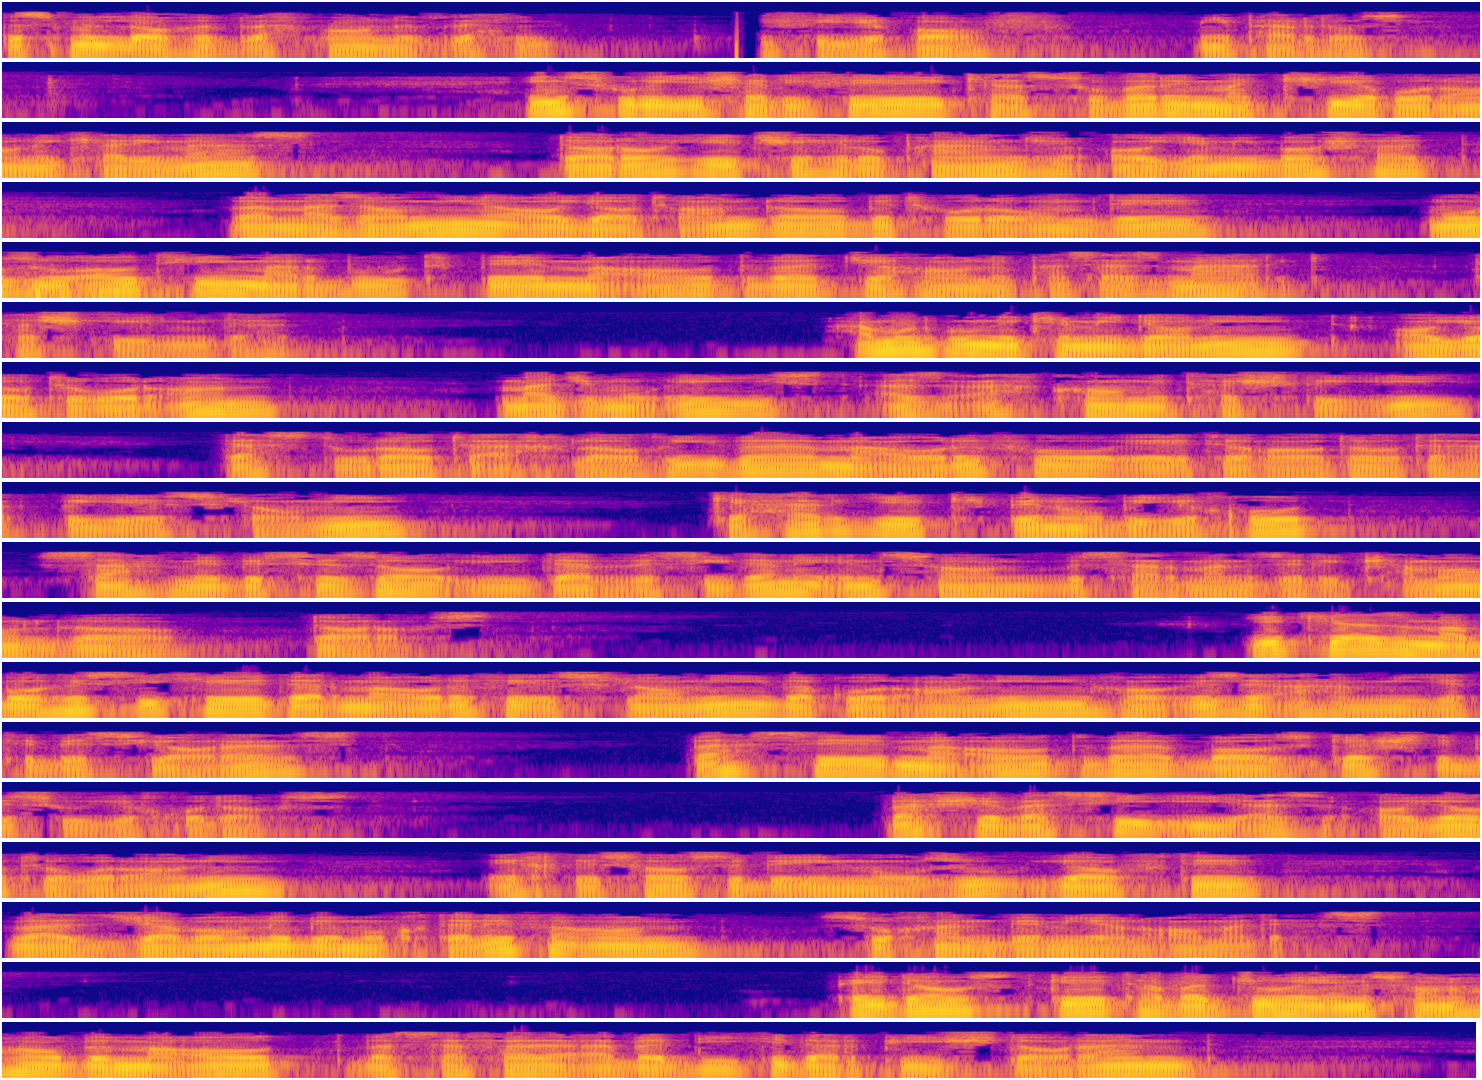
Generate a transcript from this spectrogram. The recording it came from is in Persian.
بسم الله الرحمن الرحیم شریفه قاف می‌پردازیم این سوره شریفه که از سور مکی قرآن کریم است دارای چهل و پنج آیه می باشد و مزامین آیات آن را به طور عمده موضوعاتی مربوط به معاد و جهان پس از مرگ تشکیل می دهد. همان گونه که می‌دانید آیات قرآن مجموعه است از احکام تشریعی دستورات اخلاقی و معارف و اعتقادات حقه اسلامی که هر یک به نوبه خود سهم به سزایی در رسیدن انسان به سرمنزل کمال را داراست. یکی از مباحثی که در معارف اسلامی و قرآنی حائز اهمیت بسیار است، بحث معاد و بازگشت به سوی خداست. بخش وسیعی از آیات قرآنی اختصاص به این موضوع یافته و از جوانب مختلف آن سخن به میان آمده است. پیداست که توجه انسانها به معاد و سفر ابدی که در پیش دارند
